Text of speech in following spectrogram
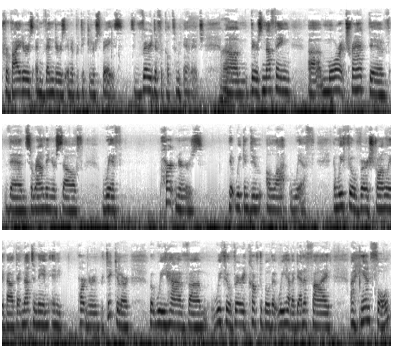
providers and vendors in a particular space. It's very difficult to manage. Right. Um, there's nothing uh, more attractive than surrounding yourself with partners that we can do a lot with. And we feel very strongly about that. Not to name any partner in particular, but we have um, we feel very comfortable that we have identified a handful.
